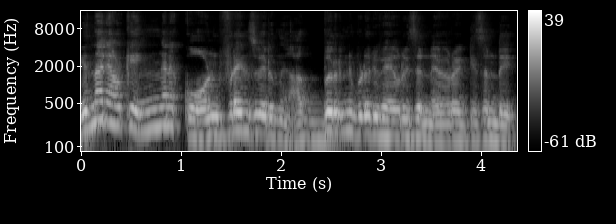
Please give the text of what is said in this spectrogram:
എന്നാലും അവൾക്ക് എങ്ങനെ കോൺഫിഡൻസ് വരുന്നു? അക്ബറിന് ഇവിടെ ഒരു ഫേവറീസ് ഉണ്ട് ഫേവറേറ്റീസ് ഉണ്ട്.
